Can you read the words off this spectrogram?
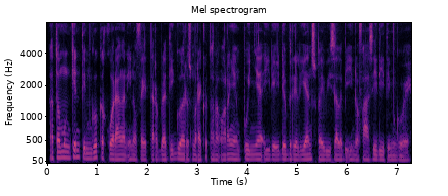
Atau mungkin tim gue kekurangan innovator, berarti gue harus merekrut orang-orang yang punya ide-ide brilian supaya bisa lebih inovasi di tim gue.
